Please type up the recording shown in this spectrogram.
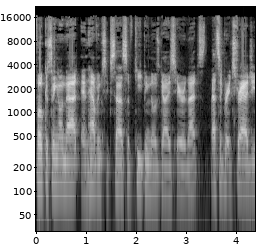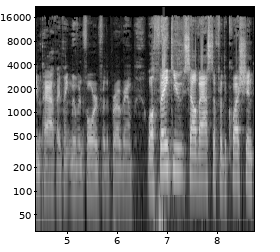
focusing on that and having success of keeping those guys here. That's that's a great strategy and path I think moving forward for the program. Well, thank you Salvasta for the question.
